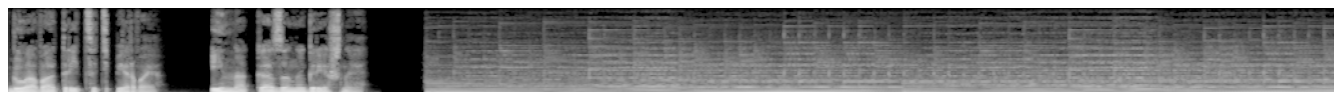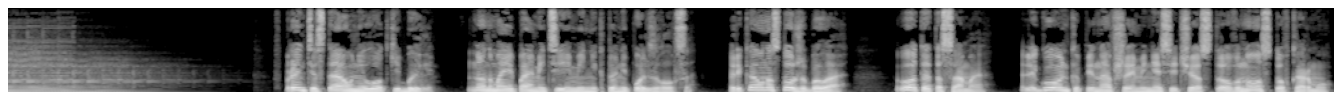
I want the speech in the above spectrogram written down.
Глава 31. И наказаны грешные. В Прентистауне лодки были, но на моей памяти ими никто не пользовался. Река у нас тоже была. Вот это самое. Легонько пинавшая меня сейчас то в нос, то в корму.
